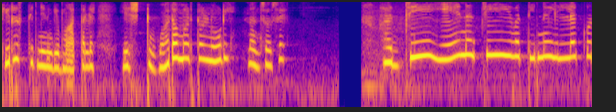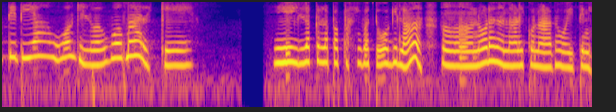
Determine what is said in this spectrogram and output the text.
ತೀರಿಸ್ತೀನಿ ನಿಮಗೆ ಮಾತಲ್ಲೇ. ಎಷ್ಟು ವಾದ ಮಾಡ್ತಾಳೆ ನೋಡಿ ನನ್ನ ಸೊಸೆ. ಅಜ್ಜಿ, ಏನಜ್ಜಿ, ಇವತ್ತಿನ್ನ ಇಲ್ಲೇ ಕೂತಿದೀಯಾ ಹೋಗಿಲ್ವಾ ಹೋಗಿ ಮಾರಕ್ಕೆ ಏ, ಇಲ್ಲ ಕಲ್ಲ ಪಾಪ ಇವತ್ತು ಹೋಗಿಲ್ಲ. ನೋಡೋಣ, ನಾಳೆ ನಾಳೆ ಹೋಯ್ತೀನಿ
